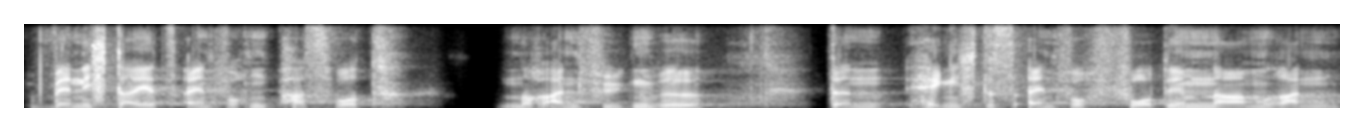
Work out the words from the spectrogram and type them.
wenn ich da jetzt einfach ein Passwort noch anfügen will, dann hänge ich das einfach vor dem Namen ran.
